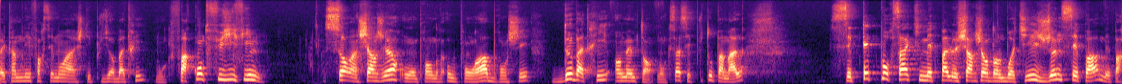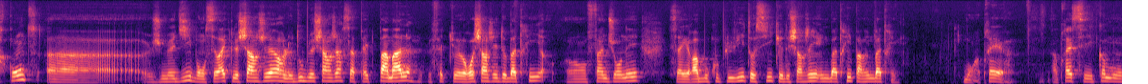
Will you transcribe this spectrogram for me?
être amené forcément à acheter plusieurs batteries. Donc, par contre, Fujifilm sort un chargeur où on, prendra, on pourra brancher deux batteries en même temps. Donc ça, c'est plutôt pas mal. C'est peut-être pour ça qu'ils ne mettent pas le chargeur dans le boîtier, je ne sais pas, mais par contre, euh, je me dis, bon, c'est vrai que le chargeur, le double chargeur, ça peut être pas mal. Le fait que recharger deux batteries en fin de journée, ça ira beaucoup plus vite aussi que de charger une batterie par une batterie. Bon, après, euh, après c'est comme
